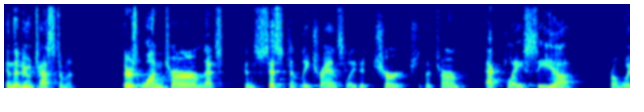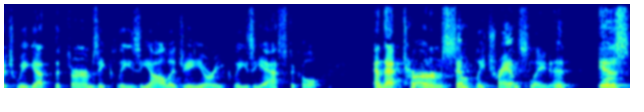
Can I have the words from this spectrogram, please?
In the New Testament, there's one term that's consistently translated church, the term ecclesia, from which we get the terms ecclesiology or ecclesiastical. And that term, simply translated, is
